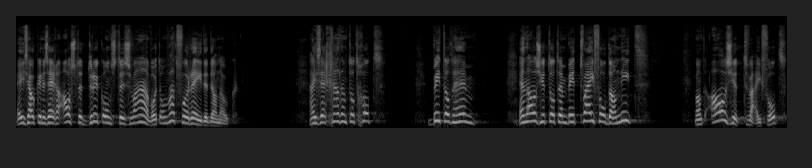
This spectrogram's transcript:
en je zou kunnen zeggen, als de druk ons te zwaar wordt, om wat voor reden dan ook. Hij zegt, ga dan tot God. Bid tot Hem. En als je tot Hem bidt, twijfel dan niet. Want als je twijfelt,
